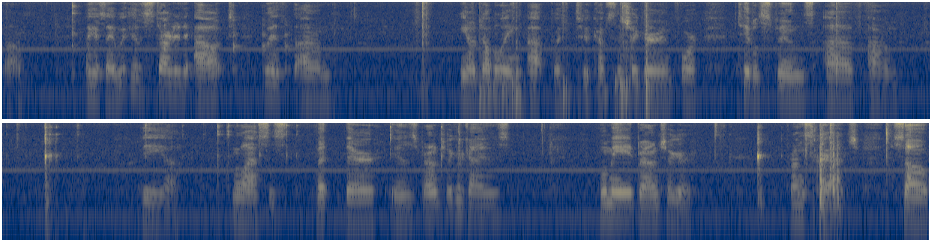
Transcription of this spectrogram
So, like I say, we could have started out with, um, you know, doubling up with two cups of sugar and four tablespoons of um, the uh, molasses but there is brown sugar, guys. Homemade brown sugar from scratch. So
